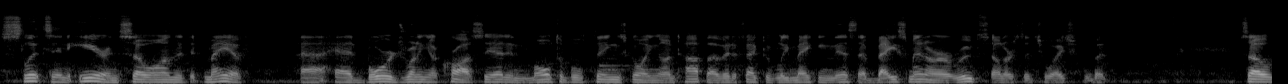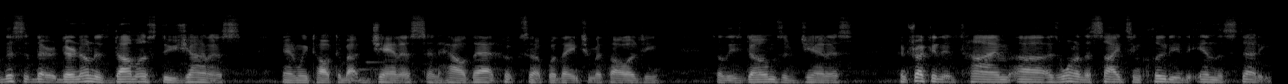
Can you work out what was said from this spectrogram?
slits in here and so on that it may have uh, had boards running across it and multiple things going on top of it, effectively making this a basement or a root cellar situation. But so this is they're they're known as Domus du Janus, and we talked about Janus and how that hooks up with ancient mythology. So these domes of Janus, constructed at a time uh, as one of the sites included in the study.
